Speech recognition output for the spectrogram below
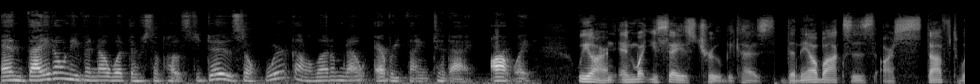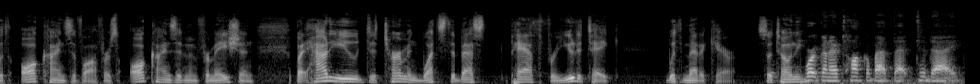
and they don't even know what they're supposed to do. So, we're going to let them know everything today, aren't we? We are. And what you say is true because the mailboxes are stuffed with all kinds of offers, all kinds of information. But how do you determine what's the best path for you to take with Medicare? So, Toni? We're going to talk about that today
